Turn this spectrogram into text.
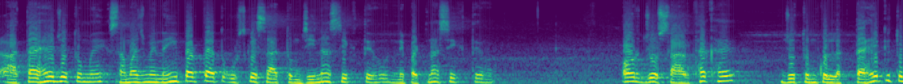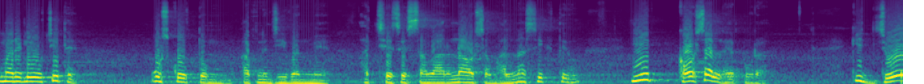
आता है जो तुम्हें समझ में नहीं पड़ता तो उसके साथ तुम जीना सीखते हो, निपटना सीखते हो। और जो सार्थक है, जो तुमको लगता है कि तुम्हारे लिए उचित है, उसको तुम अपने जीवन में अच्छे से संवारना और संभालना सीखते हो। ये कौशल है पूरा। कि जो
